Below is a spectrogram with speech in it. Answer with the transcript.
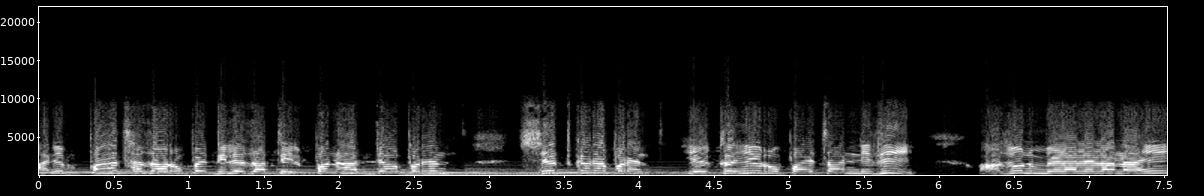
आणि पाच हजार रुपये दिले जातील. पण अद्यापर्यंत शेतकऱ्यापर्यंत एकही रुपयाचा निधी अजून मिळालेला नाही.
